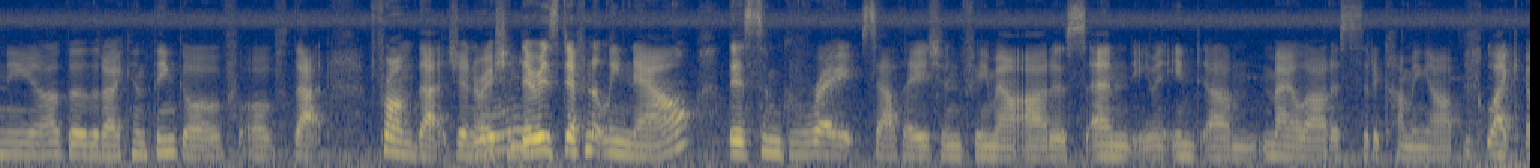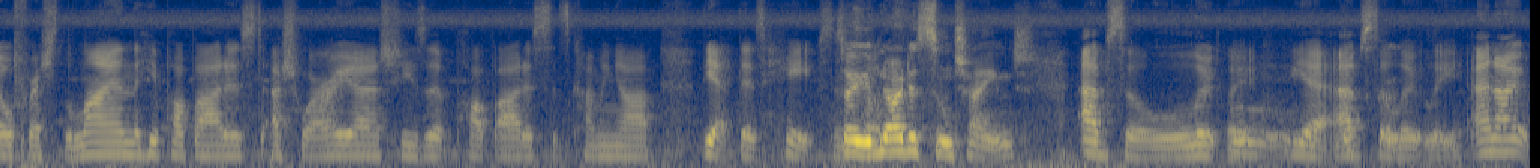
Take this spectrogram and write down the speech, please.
any other that I can think of of that from that generation. There is definitely now. There's some great South Asian female artists and in, um, male artists that are coming up, like L-FRESH The LION, the hip hop artist, Ashwarya. She's a pop artist that's coming up. Yeah, there's heaps. So you've noticed some change. Absolutely. yeah, that's good. absolutely. And I,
